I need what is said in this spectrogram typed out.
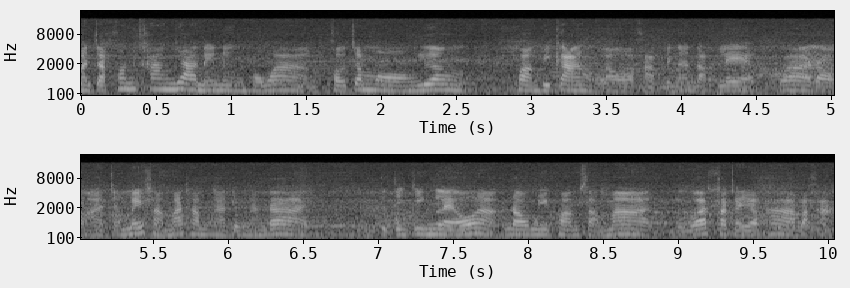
มันจะค่อนข้างยากนิดนึงเพราะว่าเขาจะมองเรื่องความพิการของเราอะค่ะ เป็นอันดับแรกว่าเราอาจจะไม่สามารถทำงานตรงนั้นได้ แต่จริง ๆ แล้วอะเรามีความสามารถหรือว่าศักยภาพอะค่ะ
